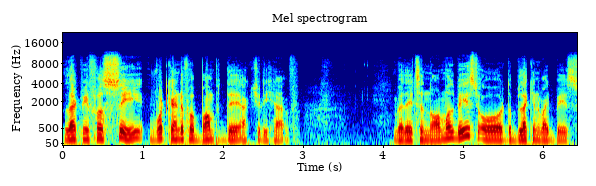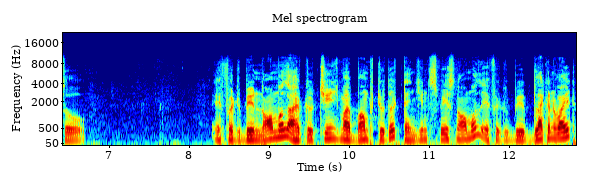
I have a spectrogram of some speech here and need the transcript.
Let me first see what kind of a bump they actually have. Whether it's a normal based or the black and white base. So if it would be normal I have to change my bump to the tangent space normal. If it would be black and white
